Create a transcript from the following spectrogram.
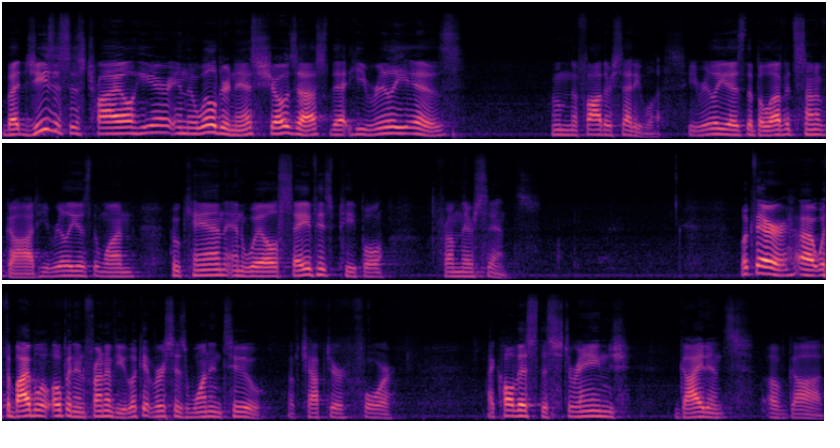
But Jesus' trial here in the wilderness shows us that he really is whom the Father said he was. He really is the beloved Son of God. He really is the one who can and will save his people from their sins. Look there uh, with the Bible open in front of you. Look at verses 1 and 2 of chapter 4. I call this the strange guidance of God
